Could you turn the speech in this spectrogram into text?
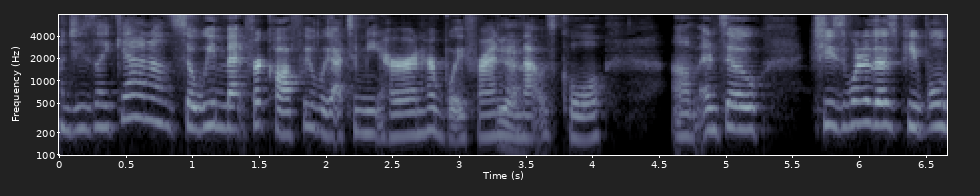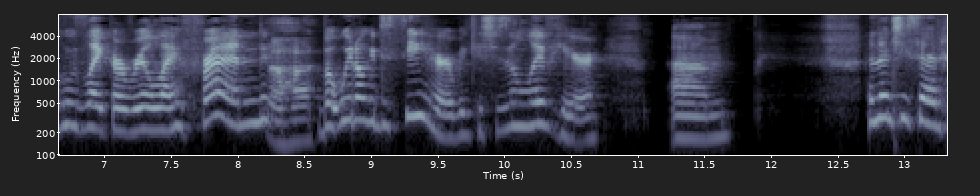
and she's like, "Yeah." No. So we met for coffee. We got to meet her and her boyfriend, Yeah. and that was cool. Um, and so she's one of those people who's like a real life friend, Uh huh. but we don't get to see her because she doesn't live here. Um, and then she said,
